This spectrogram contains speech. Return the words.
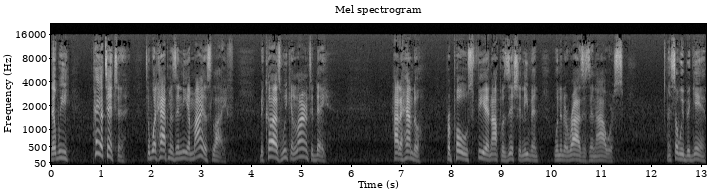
that we pay attention to what happens in Nehemiah's life because we can learn today how to handle proposed fear and opposition even when it arises in ours. And so we begin.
